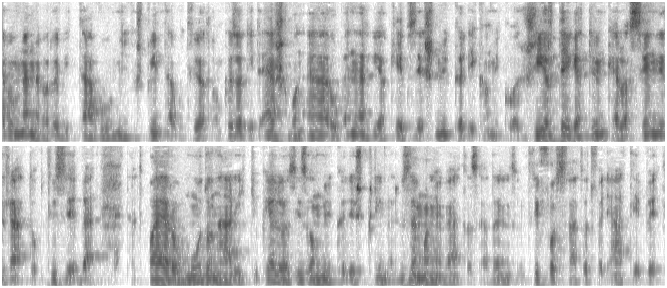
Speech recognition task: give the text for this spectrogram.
Ironman meg a rövid távú, mondjuk a sprint távú triatlon között. Itt elsősorban aerob energiaképzés működik, amikor zsírt el a szénhidrátok tüzében. Tehát aerob módon állítjuk elő az izomműködés primer üzemanyagát, az adenozin trifoszfátot vagy ATP-t.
